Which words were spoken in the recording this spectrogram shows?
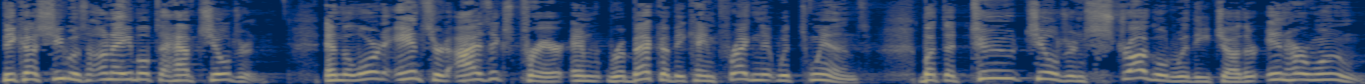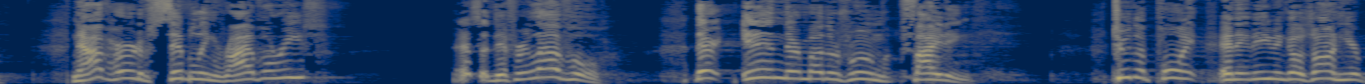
because she was unable to have children. And the Lord answered Isaac's prayer and Rebekah became pregnant with twins. But the two children struggled with each other in her womb. Now, I've heard of sibling rivalries. That's a different level. They're in their mother's womb fighting to the point, and it even goes on here.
